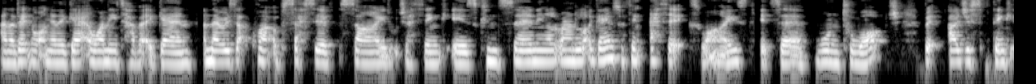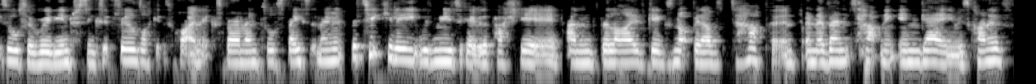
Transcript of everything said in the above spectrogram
and I don't know what I'm going to get, oh, I need to have it again. And there is that quite obsessive side, which I think is concerning around a lot of games. So I think ethics wise, it's a one to watch, but I just think it's also really interesting because it feels like it's quite an experimental space at the moment, particularly with music over the past year and the live gigs not being able to happen and events happening in game is kind of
